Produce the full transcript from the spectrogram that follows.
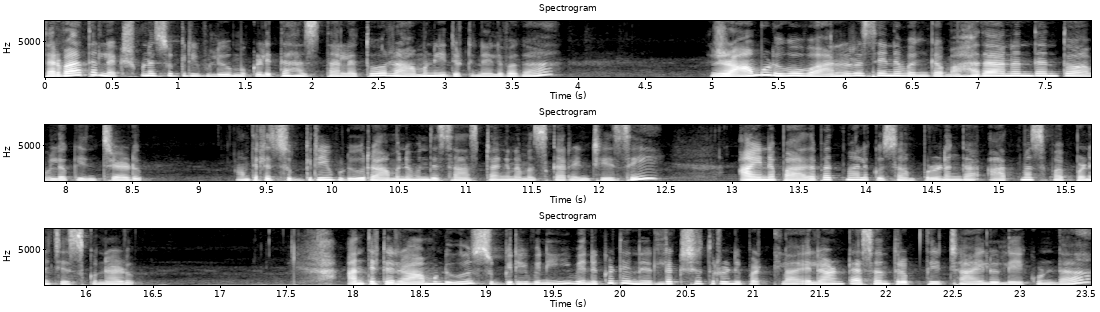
తర్వాత లక్ష్మణ సుగ్రీవులు ముకుళిత హస్తాలతో రాముని ఎదుట నిలువగా రాముడు వానరసేన వంక మహదానందంతో అవలోకించాడు. అంతట సుగ్రీవుడు రాముని ముందు సాష్టాంగ నమస్కారం చేసి ఆయన పాదపద్మాలకు సంపూర్ణంగా ఆత్మసమర్పణ చేసుకున్నాడు. అంతటి రాముడు సుగ్రీవుని వెనుకటి నిర్లక్షితుడిని పట్ల ఎలాంటి అసంతృప్తి ఛాయలు లేకుండా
